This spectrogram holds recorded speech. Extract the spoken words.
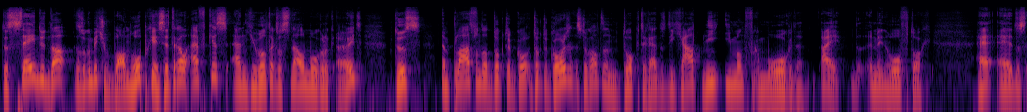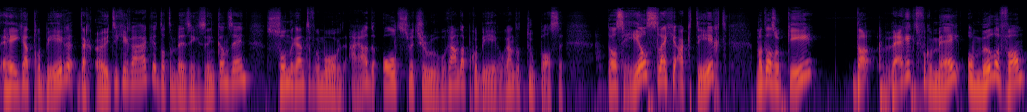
Dus zij doen dat. Dat is ook een beetje wanhoop. Jij zit er al even en je wilt er zo snel mogelijk uit. Dus in plaats van dat Dr. Dr. Gordon is nog altijd een dokter, hè, dus die gaat niet iemand vermoorden. Ai, in mijn hoofd toch. Hij, dus hij gaat proberen daaruit te geraken, dat hij bij zijn gezin kan zijn, zonder hem te vermoorden. Ah ja, de old switcheroo. We gaan dat proberen, we gaan dat toepassen. Dat is heel slecht geacteerd, maar dat is oké. Dat werkt voor mij omwille van...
